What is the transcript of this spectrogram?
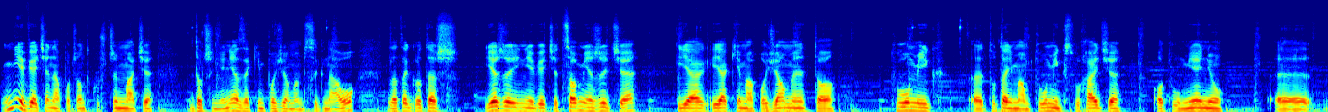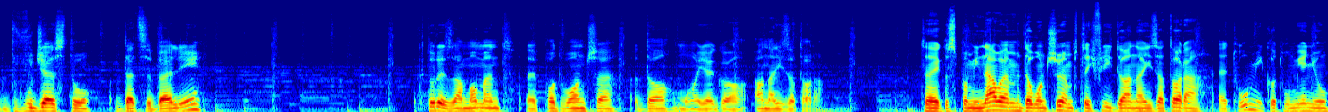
Nie wiecie na początku, z czym macie do czynienia, z jakim poziomem sygnału, dlatego też, jeżeli nie wiecie, co mierzycie jak, jakie ma poziomy, to tłumik, e, tutaj mam tłumik, słuchajcie, o tłumieniu e, 20 dB, który za moment e, podłączę do mojego analizatora. Tak jak wspominałem, dołączyłem w tej chwili do analizatora e, tłumik o tłumieniu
